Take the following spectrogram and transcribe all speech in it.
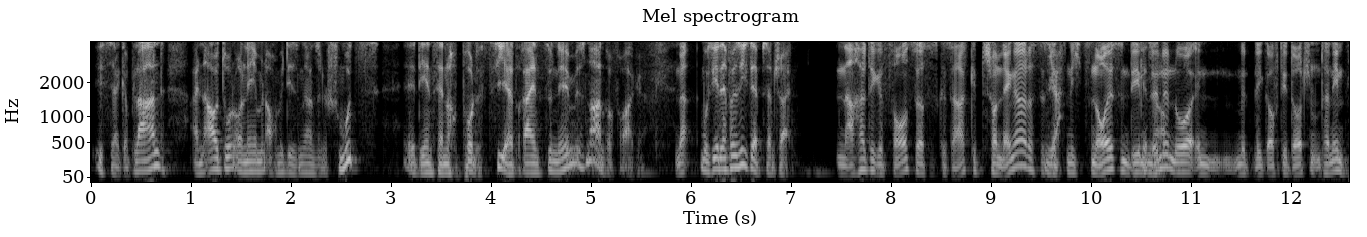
ist ja geplant, ein Autounternehmen auch mit diesem ganzen Schmutz, äh, den es ja noch produziert, reinzunehmen, ist eine andere Frage. Na, Muss jeder für sich selbst entscheiden. Nachhaltige Fonds, du hast es gesagt, gibt es schon länger. Das ist ja. jetzt nichts Neues in dem genau. Sinne, nur in, mit Blick auf die deutschen Unternehmen.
